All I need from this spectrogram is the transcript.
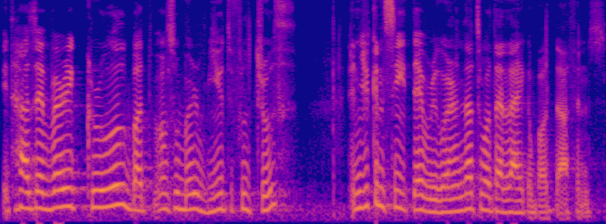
It has a very cruel but also very beautiful truth. And you can see it everywhere, and that's what I like about Athens.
